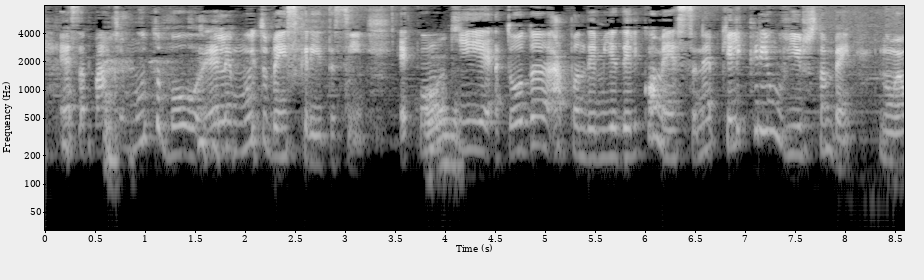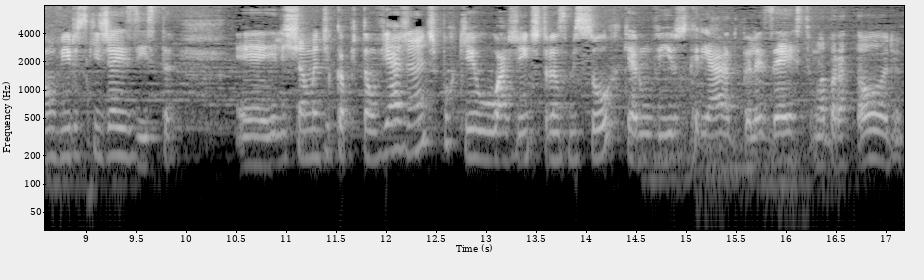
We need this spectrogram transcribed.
Essa parte é muito boa, ela é muito bem escrita, assim. É como Olha. que toda a pandemia dele começa, né? Porque ele cria um vírus também, não é um vírus que já exista. É, ele chama de Capitão Viajante, porque o agente transmissor, que era um vírus criado pelo exército, um laboratório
